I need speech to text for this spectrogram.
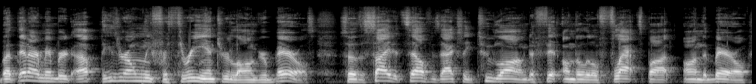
But then I remembered, up, oh, these are only for three inch or longer barrels. So the sight itself is actually too long to fit on the little flat spot on the barrel.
